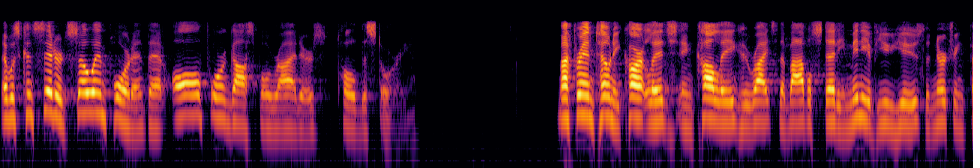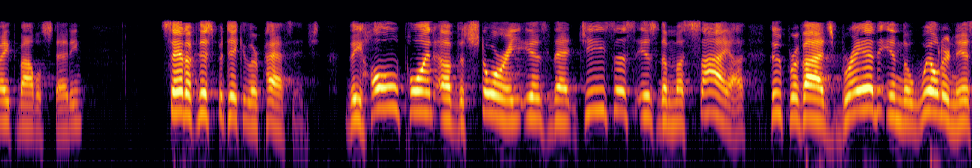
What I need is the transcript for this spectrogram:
that was considered so important that all four gospel writers told the story? My friend Tony Cartledge and colleague who writes the Bible study many of you use, the Nurturing Faith Bible Study, said of this particular passage the whole point of the story is that Jesus is the Messiah who provides bread in the wilderness,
